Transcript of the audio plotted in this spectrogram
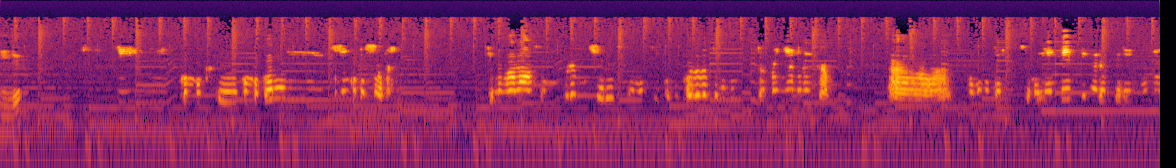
¿Ya? Y se convocaron cinco personas que nos vamos a hacer puras mujeres, tenemos cinco psicólogos, tenemos mañana el campo. Uh, vamos a estar semanalmente para hacer una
